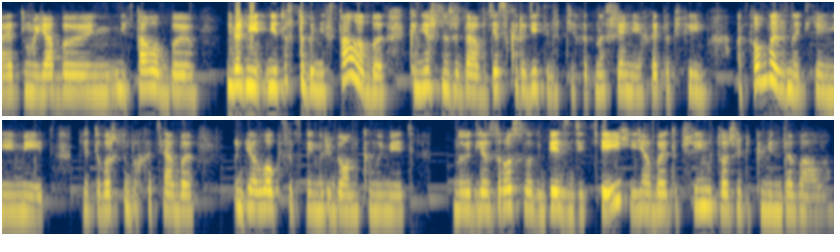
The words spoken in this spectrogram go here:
Поэтому я бы не стала бы, вернее, не то чтобы не стала бы, конечно же, да, в детско-родительских отношениях этот фильм особое значение имеет для того, чтобы хотя бы диалог со своим ребенком иметь. Но и для взрослых без детей я бы этот фильм тоже рекомендовала.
